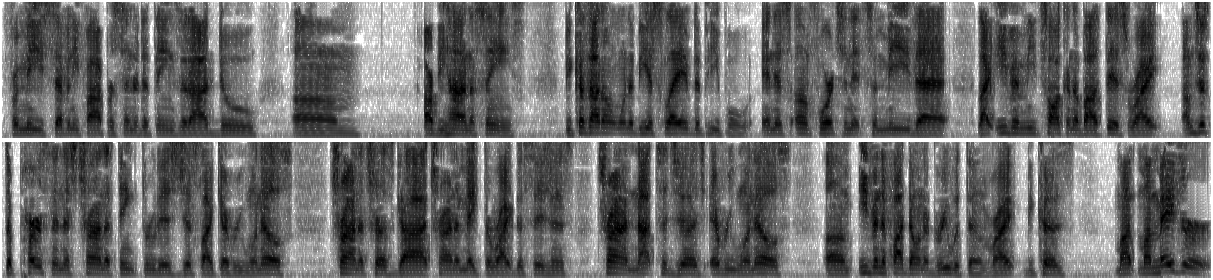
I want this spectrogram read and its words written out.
for me, 75% of the things that I do, um, are behind the scenes because I don't want to be a slave to people. And it's unfortunate to me that, like, even me talking about this, right? I'm just a person that's trying to think through this just like everyone else, trying to trust God, trying to make the right decisions, trying not to judge everyone else, um, even if I don't agree with them, right? Because my, my major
